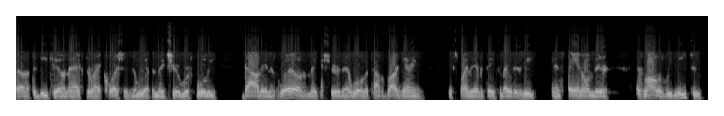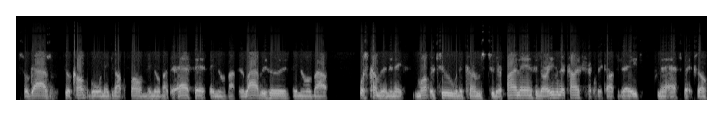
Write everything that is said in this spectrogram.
uh, to detail and ask the right questions, and we have to make sure we're fully dialed in as well, and making sure that we're on the top of our game explaining everything from A to Z and staying on there as long as we need to. So guys feel comfortable when they get off the phone. They know about their assets, they know about their livelihoods, they know about what's coming in the next month or two when it comes to their finances or even their contract when they talk to their agent from that aspect. So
